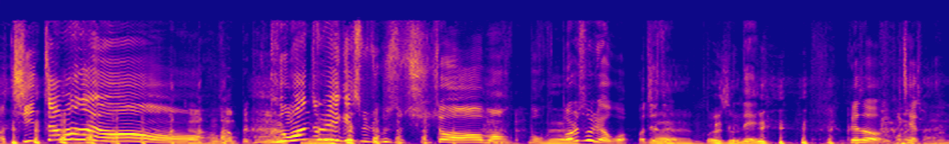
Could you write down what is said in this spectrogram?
아, 진짜 많아요. 항상 뺐죠. 그만 좀 얘기했으면 좋겠어 진짜 막뭐 네. 뻘소리 하고 어쨌든 네, 뻘소리. 근데 그래서 제가.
